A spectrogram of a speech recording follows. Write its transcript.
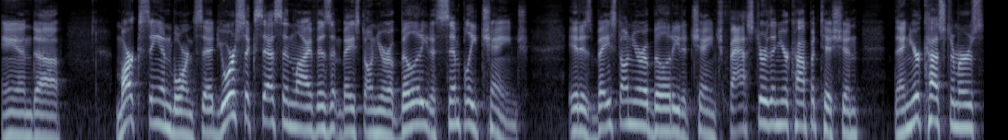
And uh, Mark Sanborn said, Your success in life isn't based on your ability to simply change. It is based on your ability to change faster than your competition, than your customers,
